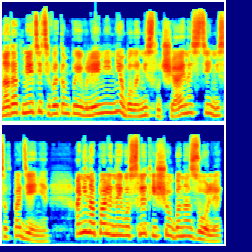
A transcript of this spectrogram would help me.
Надо отметить, в этом появлении не было ни случайности, ни совпадения. Они напали на его след еще в Баназоле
